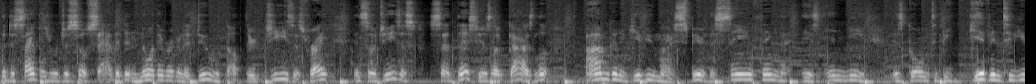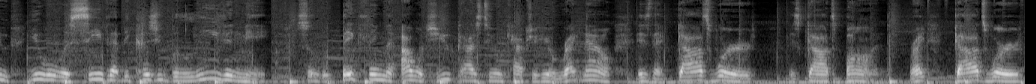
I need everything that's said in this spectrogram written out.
the disciples were just so sad. They didn't know what they were going to do without their Jesus, right? And so Jesus said this He was like, guys, look, I'm going to give you my spirit. The same thing that is in me is going to be given to you. You will receive that because you believe in me. So, the big thing that I want you guys to capture here right now is that God's word is God's bond, right? God's word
